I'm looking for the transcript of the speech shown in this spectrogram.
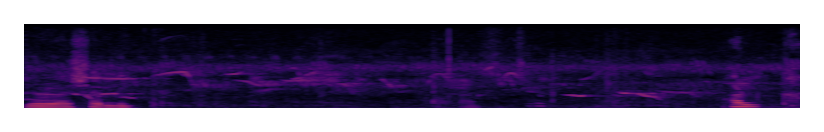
জোড়া শালিক আসছে। হালকা।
